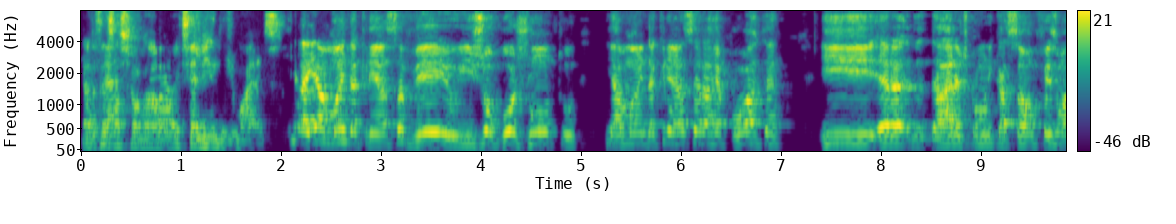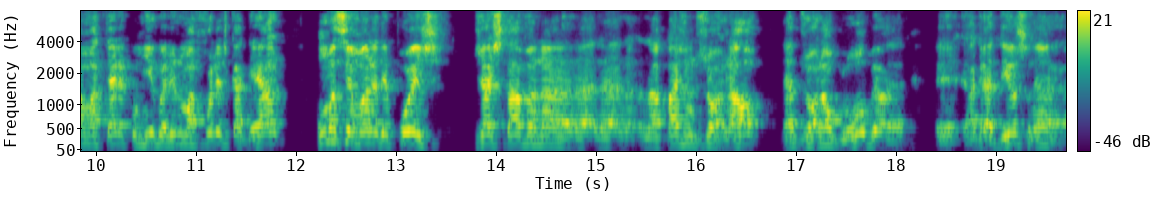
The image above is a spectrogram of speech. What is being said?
Era né? sensacional, isso é lindo demais. E aí a mãe da criança veio e jogou junto, e a mãe da criança era repórter e era da área de comunicação, fez uma matéria comigo ali numa folha de caderno. Uma semana depois já estava na, na, na, na página do jornal, né, do Jornal Globo. Eu, é, agradeço, né?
